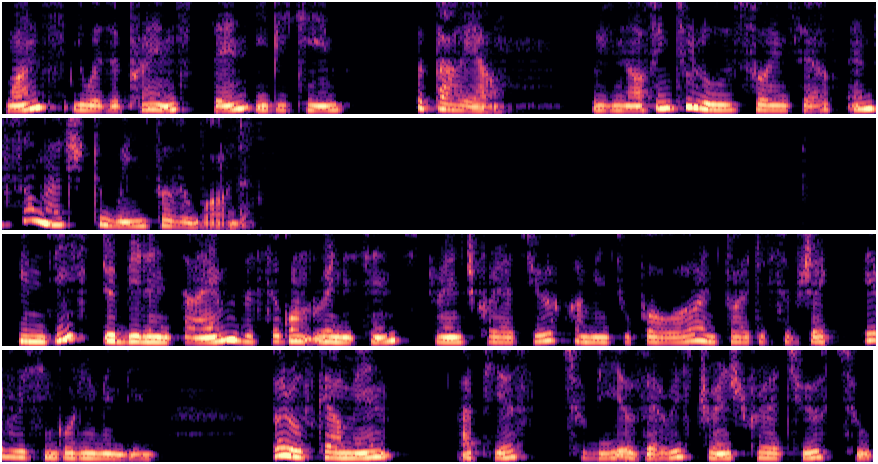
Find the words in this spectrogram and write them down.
Once he was a prince, then he became a pariah, with nothing to lose for himself and so much to win for the world. In this turbulent time, the Second Renaissance, strange creatures come into power and try to subject every single human being. But Oscar Maine appears to be a very strange creature too,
